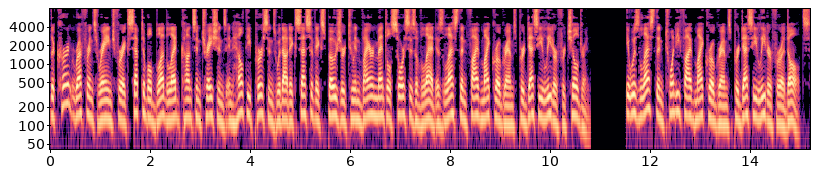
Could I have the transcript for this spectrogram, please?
The current reference range for acceptable blood lead concentrations in healthy persons without excessive exposure to environmental sources of lead is less than 5 micrograms per deciliter for children. It was less than 25 micrograms per deciliter for adults.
